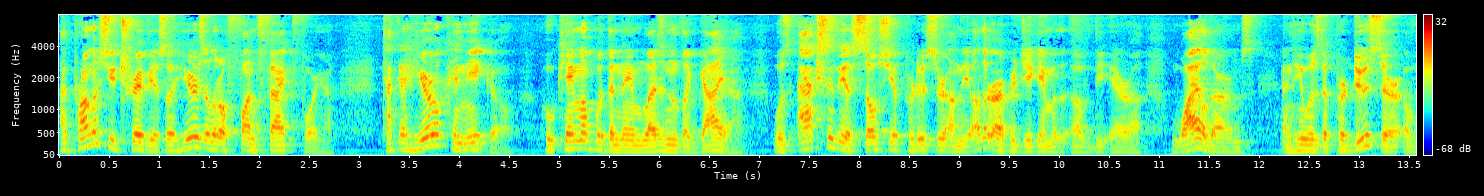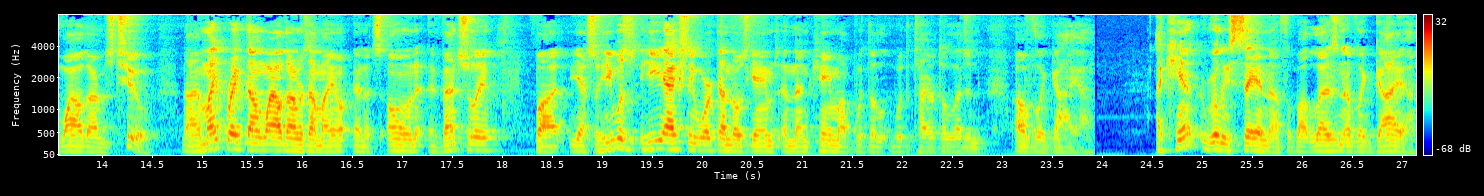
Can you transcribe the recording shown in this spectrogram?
I promised you trivia, so here's a little fun fact for you. Takahiro Kaneko, who came up with the name Legend of Legaia, was actually the associate producer on the other RPG game of the, of the era, Wild Arms, and he was the producer of Wild Arms 2. Now I might break down Wild Arms on my own, on its own eventually, but yeah, so he was he actually worked on those games and then came up with the with the title to Legend of Legaia. I can't really say enough about Legend of Legaia,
